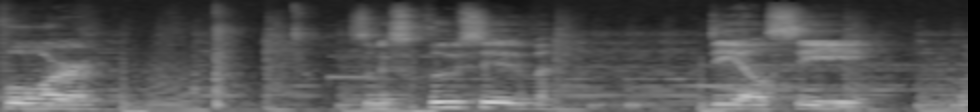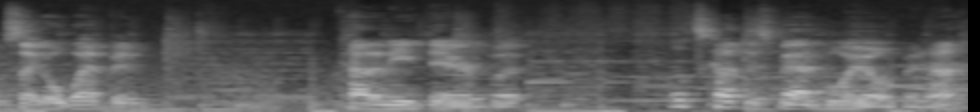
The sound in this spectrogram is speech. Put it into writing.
For some exclusive DLC. Looks like a weapon. Kind of neat there, but let's cut this bad boy open, huh?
